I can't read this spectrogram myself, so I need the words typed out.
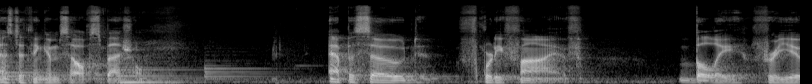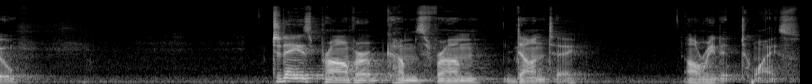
as to think himself special. Episode 45 Bully for You. Today's proverb comes from Dante. I'll read it twice.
